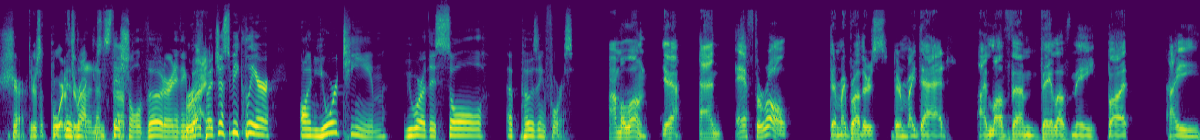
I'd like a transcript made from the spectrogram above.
sure there's a board there's of directors. There's not an official vote or anything. Right. But just to be clear, on your team, you are the sole opposing force. I'm alone. Yeah. And after all, they're my brothers. They're my dad. I love them. They love me, but I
